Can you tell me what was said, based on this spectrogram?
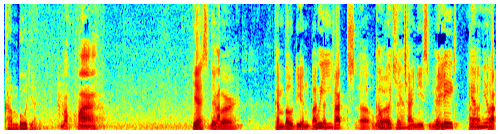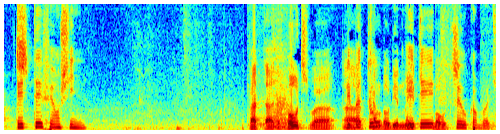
Cambodian? Yes, they were Cambodian, but oui, the trucks uh, were the Chinese made Les uh, camions étaient faits en Chine. But uh, the boats were Les uh, bateaux Cambodian made étaient boats. faits au Cambodge.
